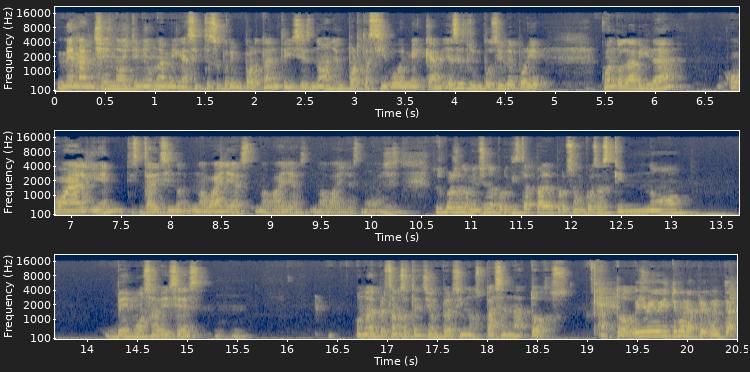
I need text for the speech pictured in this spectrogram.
me manché, ¿no? Y tenía una megacita súper importante y dices, no, no importa, si voy, me cambio, haces lo imposible por ir, cuando la vida o alguien te está diciendo, no vayas, no vayas, no vayas, no vayas. Entonces por eso lo menciono, porque está padre, porque son cosas que no vemos a veces. O no le prestamos atención, pero sí nos pasan a todos. Oye, amigo, yo tengo una pregunta.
